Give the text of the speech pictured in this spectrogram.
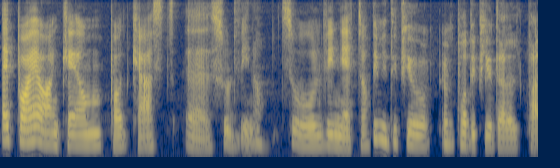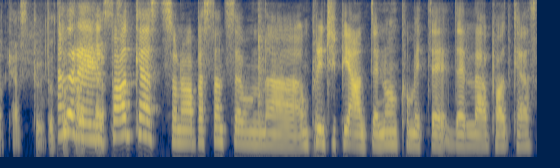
e poi ho anche un podcast eh, sul vino sul vigneto. Dimmi di più, un po' di più del podcast. Del allora, podcast. il podcast sono abbastanza una, un principiante, non come te del podcast.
